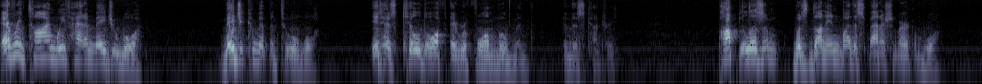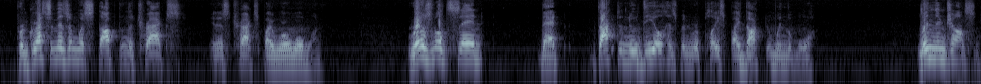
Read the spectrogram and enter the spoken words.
Every time we've had a major war, major commitment to a war, it has killed off a reform movement in this country. Populism was done in by the Spanish American War. Progressivism was stopped in the tracks in its tracks by World War I. Roosevelt said that Dr. New Deal has been replaced by Dr. Win the War. Lyndon Johnson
